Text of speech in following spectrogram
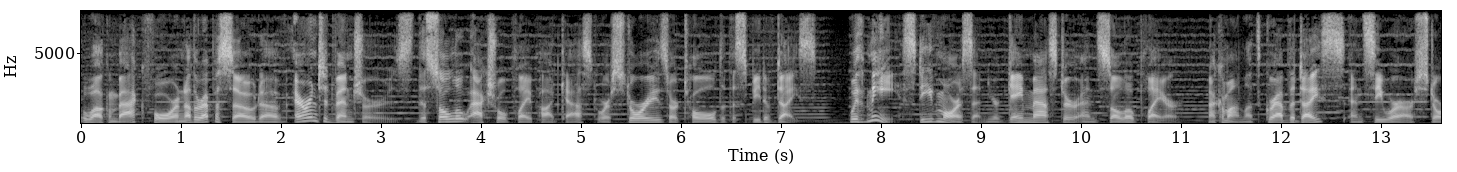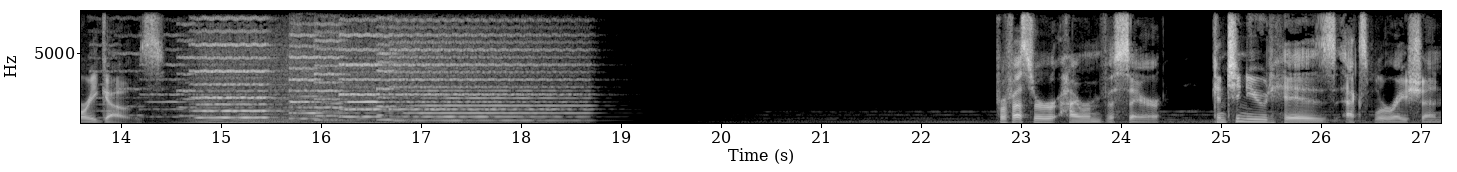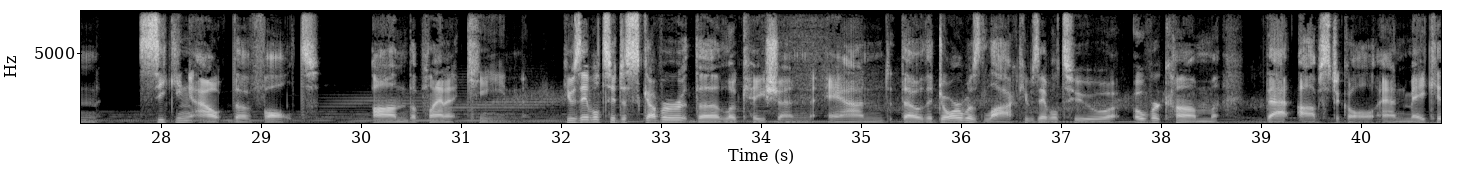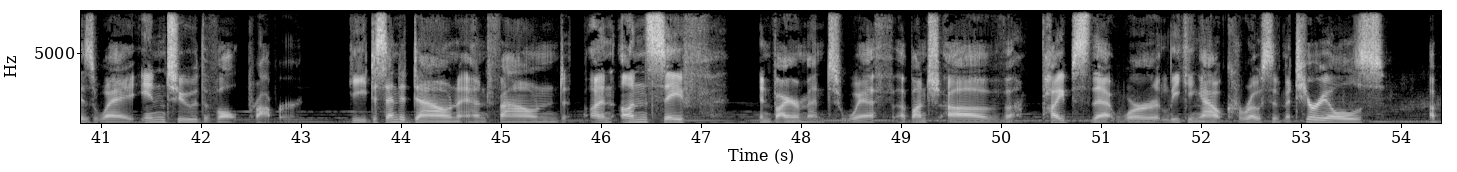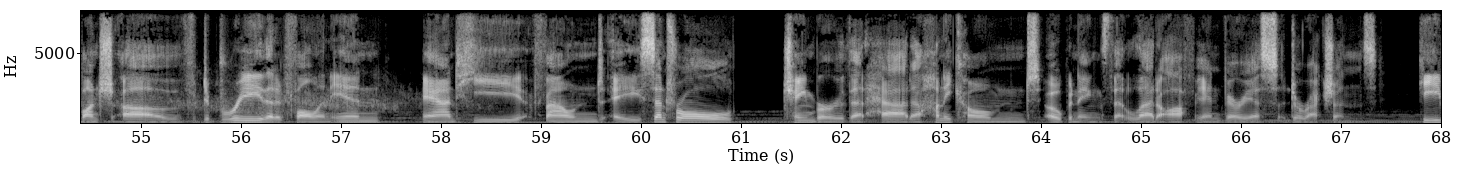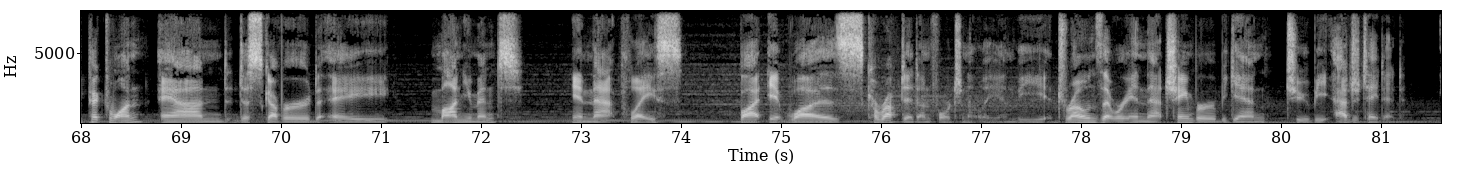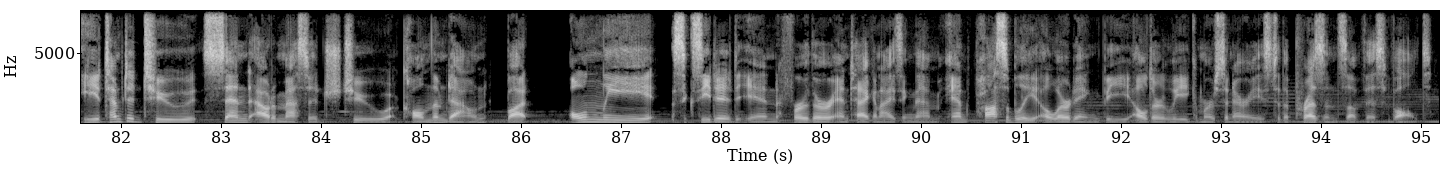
Welcome back for another episode of Errant Adventures, the solo actual play podcast where stories are told at the speed of dice. With me, Steve Morrison, your game master and solo player. Now, come on, let's grab the dice and see where our story goes. Professor Hiram Visser continued his exploration seeking out the vault on the planet Keen. He was able to discover the location, and though the door was locked, he was able to overcome that obstacle and make his way into the vault proper. He descended down and found an unsafe environment with a bunch of pipes that were leaking out corrosive materials, a bunch of debris that had fallen in, and he found a central chamber that had a honeycombed openings that led off in various directions. He picked one and discovered a monument in that place, but it was corrupted, unfortunately, and the drones that were in that chamber began to be agitated. He attempted to send out a message to calm them down, but only succeeded in further antagonizing them and possibly alerting the Elder League mercenaries to the presence of this vault.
